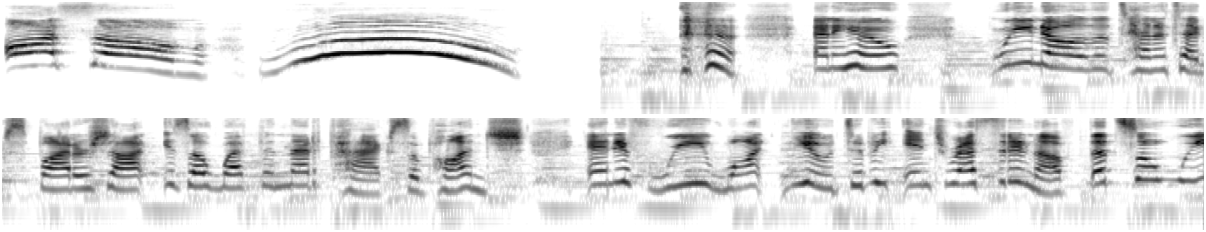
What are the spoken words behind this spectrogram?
awesome! Woo! Anywho, we know the Tentatek Splatter Shot is a weapon that packs a punch. And if we want you to be interested enough that so we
